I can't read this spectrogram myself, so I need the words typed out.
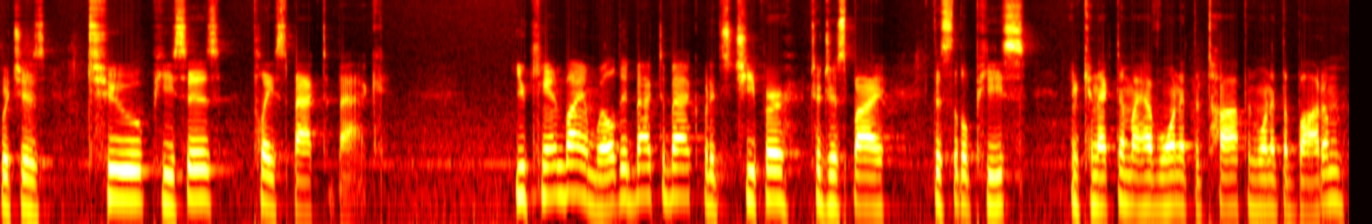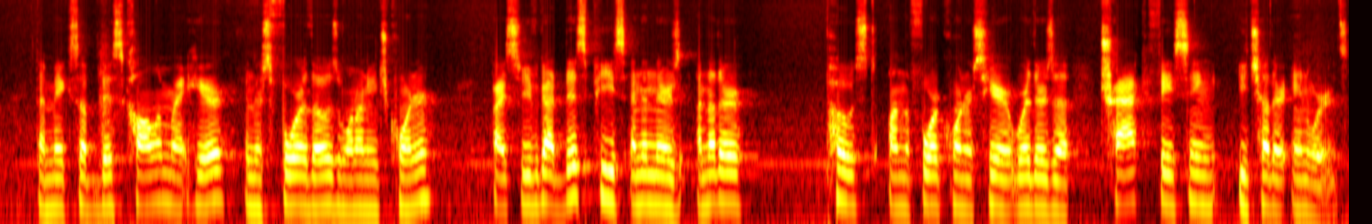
which is two pieces placed back to back. You can buy them welded back to back, but it's cheaper to just buy this little piece and connect them. I have one at the top and one at the bottom that makes up this column right here. And there's four of those, one on each corner. All right, so you've got this piece and then there's another post on the four corners here where there's a track facing each other inwards.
